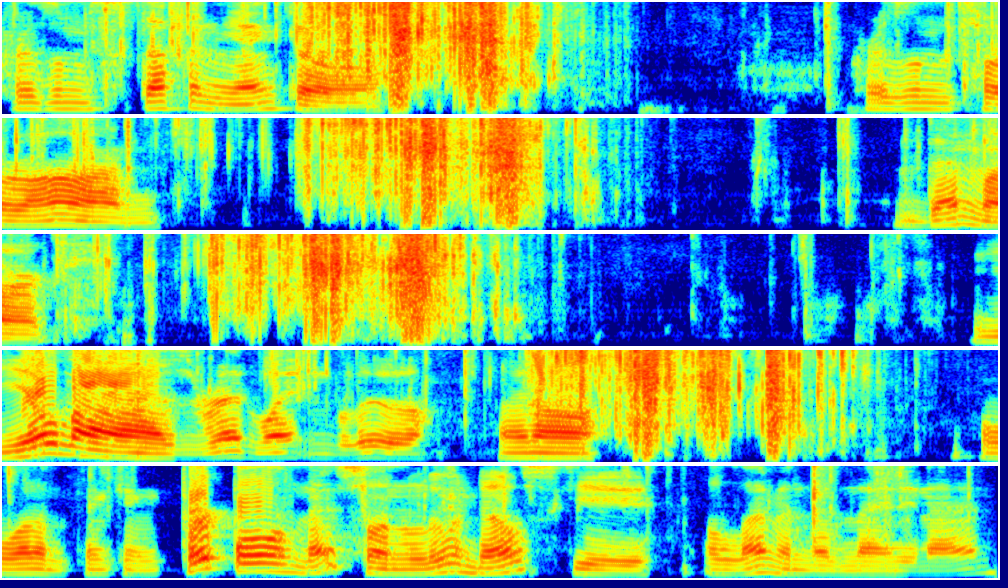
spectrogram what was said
Prizm Stefanenko. Prizm Turan. Denmark. Yilmaz, red, white, and blue. I know what I'm thinking. Purple, nice one. Lewandowski, 11 of 99.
